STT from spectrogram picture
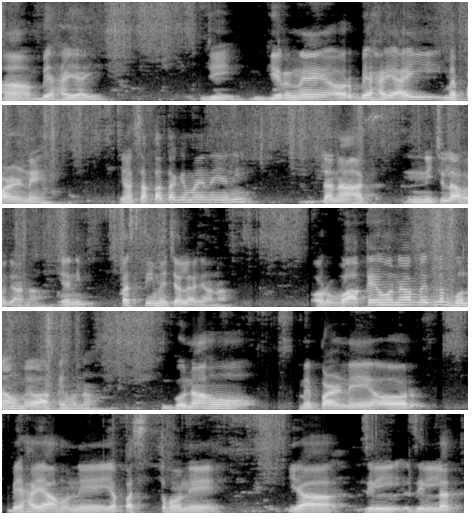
हाँ बेहयाई। जी गिरने और बेहयाई में पढ़ने। यहाँ सकता के मैंने यानी दनात निचला हो जाना यानी पस्ती में चला जाना। और वाक़ होना मतलब गुनाहों में वाक़ होना। गुनाहों में पढ़ने और बेहया होने या पस्त होने या ज़िल्लत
